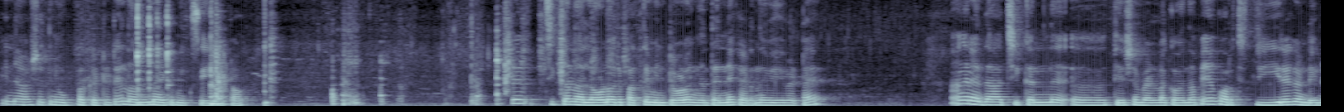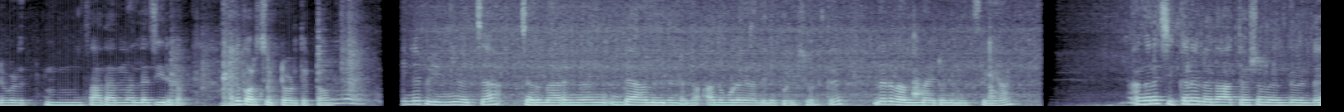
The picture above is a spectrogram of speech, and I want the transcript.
പിന്നെ ആവശ്യത്തിന് ഉപ്പൊക്കെ ഇട്ടിട്ട് നന്നായിട്ട് മിക്സ് ചെയ്യാം കേട്ടോ. ചിക്കൻ നല്ലോണം ഒരു പത്ത് മിനിറ്റോളം ഇങ്ങനെ തന്നെ കിടന്ന് വേവട്ടെ. അങ്ങനെ ഇതാ ചിക്കനിന് അത്യാവശ്യം വെള്ളമൊക്കെ വന്നു. അപ്പോൾ ഞാൻ കുറച്ച് ജീരകം ഉണ്ടായിരുന്നു വെളു സാധാരണ നല്ല ജീരകം. അത് കുറച്ച് ഇട്ട് കൊടുത്തിട്ടോ. പിന്നെ പിഴിഞ്ഞ് വെച്ച ചെറുനാരങ്ങന്റെ ആ നീരുണ്ടല്ലോ അതും കൂടെ ഞാൻ അതിലേക്ക് ഒഴിച്ചു കൊടുത്ത് എന്നിട്ട് നന്നായിട്ടൊന്ന് മിക്സ് ചെയ്യാം. അങ്ങനെ ചിക്കനല്ലോ ഇതാ അത്യാവശ്യം വെന്തുണ്ട്.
